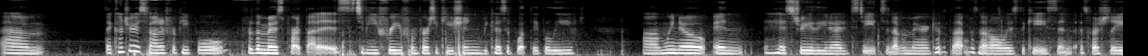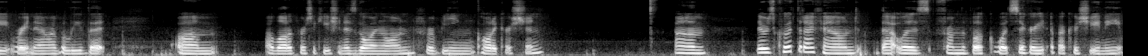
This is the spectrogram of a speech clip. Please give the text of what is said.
Um, the country was founded for people, for the most part, that is, to be free from persecution because of what they believed. Um, we know in history of the United States and of America that that was not always the case, and especially right now, I believe that um, a lot of persecution is going on for being called a Christian. Um, there was a quote that I found that was from the book What's So Great About Christianity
